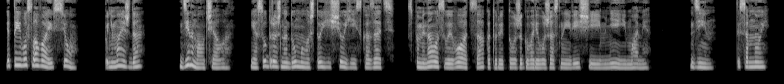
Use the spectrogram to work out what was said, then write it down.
— это его слова, и все. Понимаешь, да?» Дина молчала, я судорожно думала, что еще ей сказать. Вспоминала своего отца, который тоже говорил ужасные вещи и мне, и маме. «Дин, ты со мной?»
